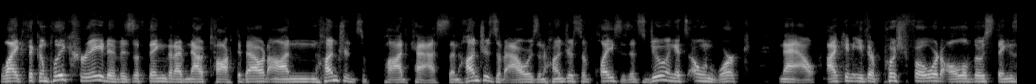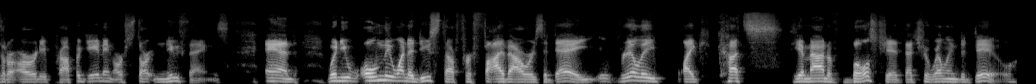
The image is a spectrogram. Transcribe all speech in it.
Like the complete creative is a thing that I've now talked about on hundreds of podcasts and hundreds of hours and hundreds of places. It's doing its own work now. I can either push forward all of those things that are already propagating or start new things. And when you only want to do stuff for five hours a day, it really like cuts the amount of bullshit that you're willing to do.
